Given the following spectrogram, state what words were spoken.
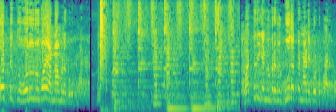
ஓட்டுக்கு ஒரு ரூபாய் அண்ணாமலை கொடுக்க மாட்டேன் பத்திரிகை நண்பர்கள் பூத கண்ணாடி போட்டு பாருங்க.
